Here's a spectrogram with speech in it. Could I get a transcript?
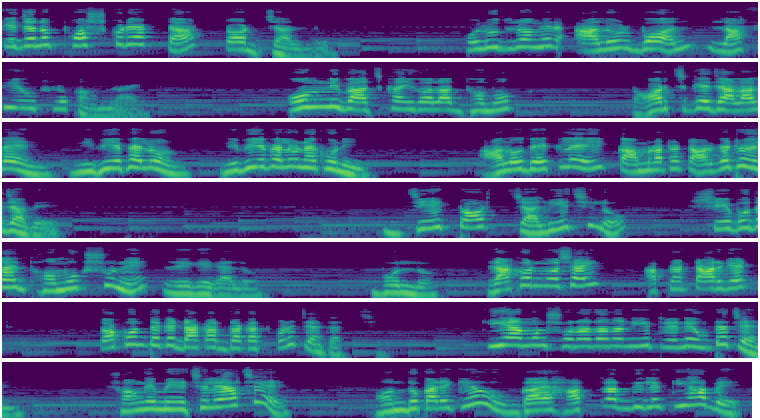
কে যেন ফস করে একটা টর্চ জ্বালল। হলুদ রঙের আলোর বল লাফিয়ে উঠল কামরায়। অমনি বাজখাই গলার ধমক, টর্চ কে জ্বালালেন? নিভিয়ে ফেলুন নিভিয়ে ফেলুন এখনই। আলো দেখলেই কামরাটা টার্গেট হয়ে যাবে। যে টর্চ জ্বালিয়েছিল, সে বোধহয় ধমক শুনে রেগে গেল। বলল, রাখুন মশাই, আপনার টার্গেট। তখন থেকে ডাকাত ডাকাত করে চেঁচাচ্ছে। কি এমন সোনাদানা নিয়ে ট্রেনে উঠেছেন? সঙ্গে মেয়ে ছেলে আছে? অন্ধকারে কেউ গায়ে হাত দিলে কি হবে?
